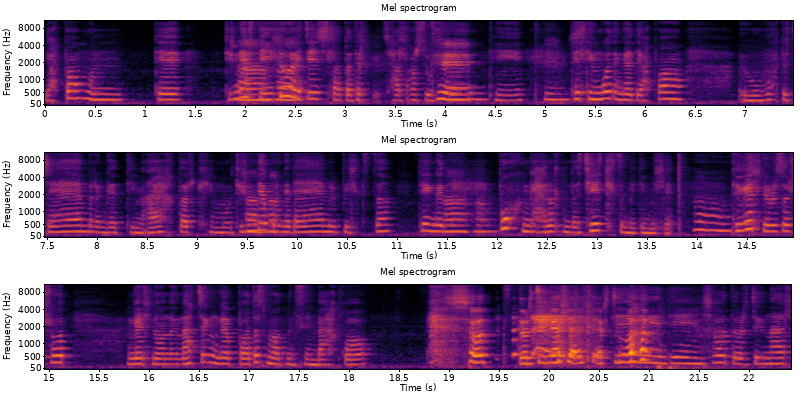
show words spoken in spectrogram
Япон хүн тий тэрнээс илүү ээжээж л одоо тэр шалгарч өгсөн. Тий. Тэгэл тэнгүүд ингээд Япон хүүхдүүд амар ингээд тийм айхтар гэх юм уу тэрэндээ бүр ингээд амар бэлдсэн. Тэг ингээд бүх ингээ хариултандаа чэйдэлсэн байт юм билээ. Тэгэл ерөөсөө шууд ингээл нуу нэг нацаг ингээ бодож модно гэсэн байхгүй. Шууд дуржигнаал явчихсан. Тийм тийм шууд дуржигнаал.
